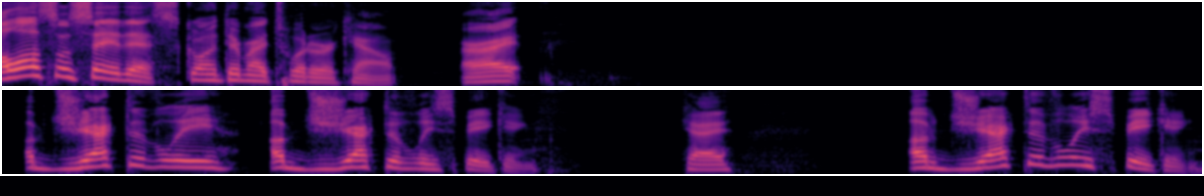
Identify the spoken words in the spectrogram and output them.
I'll also say this going through my Twitter account. All right. Objectively, objectively speaking, okay? Objectively speaking,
